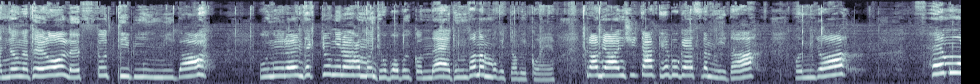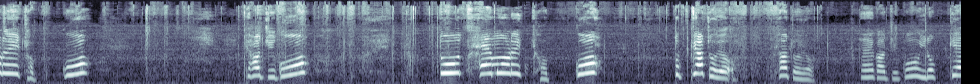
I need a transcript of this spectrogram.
안녕하세요. 레스토 TV입니다. 오늘은 색종이를 한번 접어볼 건데 동서남북을 접을 거예요. 그러면 시작해 보겠습니다. 먼저 세모를 접고 펴주고 또 세모를 접고 또 펴줘요. 펴줘요. 해가지고 이렇게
